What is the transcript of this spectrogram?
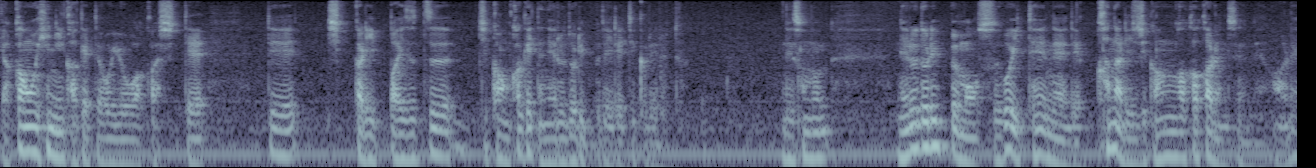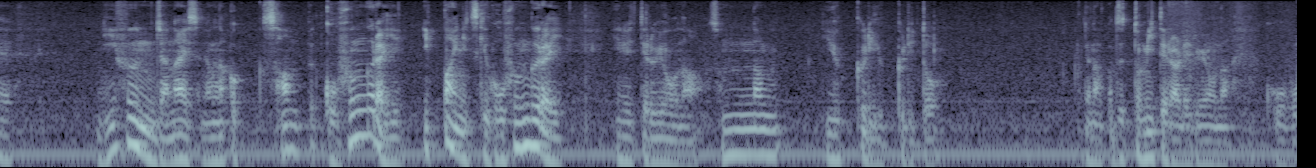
夜間を火にかけてお湯を沸かしてでしっかり1杯ずつ時間をかけてネルドリップで入れてくれると。でそのネルドリップもすごい丁寧でかなり時間がかかるんですよね。あれ2分じゃないですね。なんか3分5分ぐらい1杯につき5分ぐらい入れてるようなそんなゆっくりゆっくりと。でなんかずっと見てられるようなこう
